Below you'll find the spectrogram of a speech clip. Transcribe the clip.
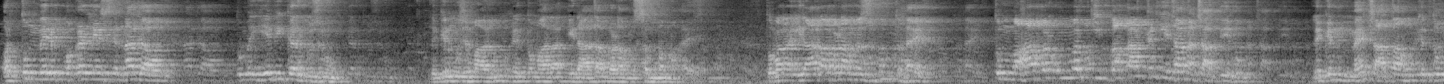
اور تم میرے پکڑنے سے نہ جاؤ، تو میں یہ بھی کر گزروں۔ لیکن مجھے معلوم ہے تمہارا ارادہ بڑا مسمم ہے۔ تمہارا ارادہ بڑا مضبوط ہے۔ تم وہاں پر امت کی بقا کے لیے جانا چاہتے ہو۔ لیکن میں چاہتا ہوں کہ تم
